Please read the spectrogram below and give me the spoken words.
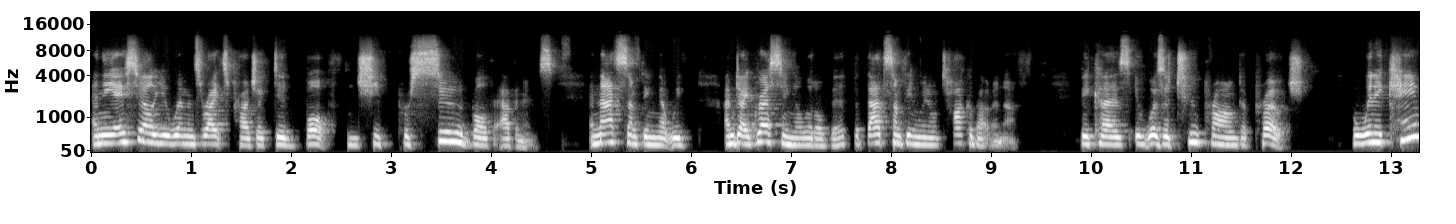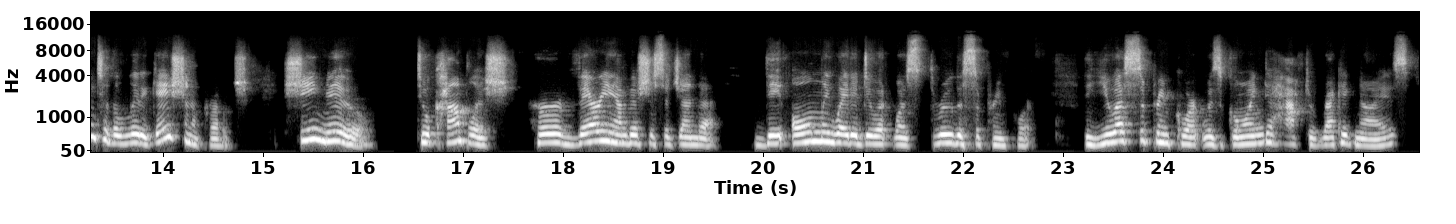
And the ACLU Women's Rights Project did both, and she pursued both avenues. And that's something that we, I'm digressing a little bit, but that's something we don't talk about enough because it was a two pronged approach. But when it came to the litigation approach, she knew to accomplish her very ambitious agenda, the only way to do it was through the Supreme Court. The US Supreme Court was going to have to recognize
